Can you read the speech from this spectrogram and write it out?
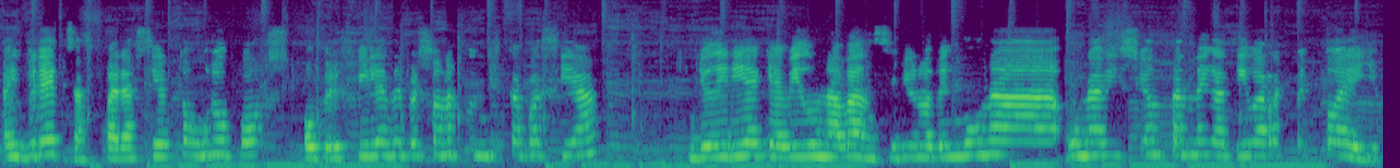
hay brechas para ciertos grupos o perfiles de personas con discapacidad, yo diría que ha habido un avance. Yo no tengo una, una visión tan negativa respecto a ello.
